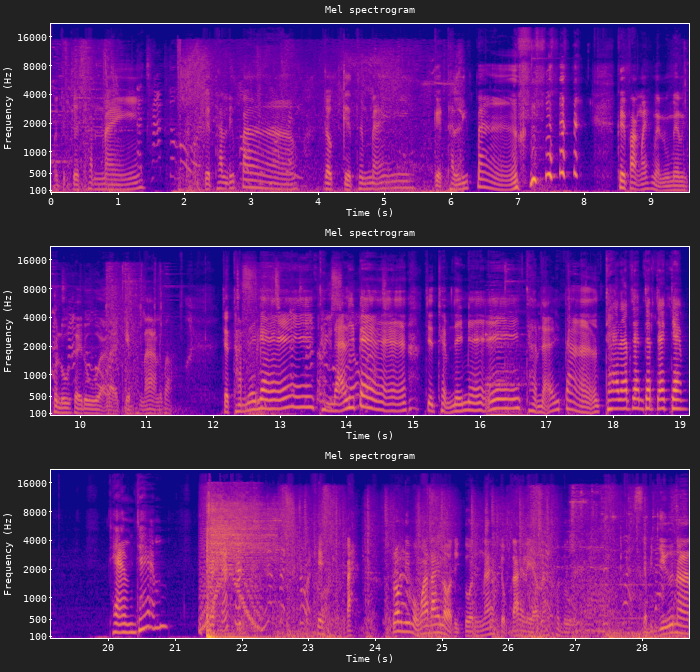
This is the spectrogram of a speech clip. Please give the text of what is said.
เราจะเกิดทันไหม เกิดทันหรือเปล่า เราเกิดทันไหม เกิดทันหรือเปล่า เคยฟังไหมเหมือนเหมือนคนดูเคยดูอะไรเกมพันหน้าหรือเปล่า จะทำได้ไหมทำได้หรือเปล่าจะทำได้ไหมทำได้หรือเปล่าทำทำทำทมทำทำทมโอเคไปรอบนี้ผมว่าได้หลอดอีกตัวหนึ่งน่าจบได้แล้วนะคนดูอย่าไปยื้อนาน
